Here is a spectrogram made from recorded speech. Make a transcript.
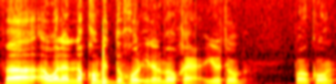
فأولا نقوم بالدخول إلى الموقع YouTube com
